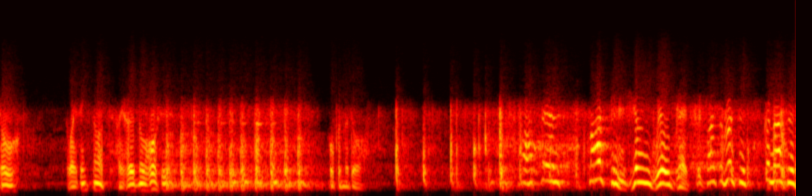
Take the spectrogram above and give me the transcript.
so. Though I think not. I heard no horses. Open the door. Oh, master, Master, young Will Bradford. Master Brewster, good master,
